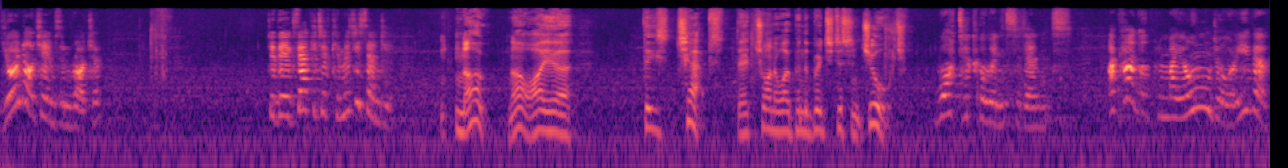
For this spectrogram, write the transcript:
You're not James and Roger. Did the executive committee send you? No, no, I, uh. These chaps, they're trying to open the bridge to St. George. What a coincidence. I can't open my own door either.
